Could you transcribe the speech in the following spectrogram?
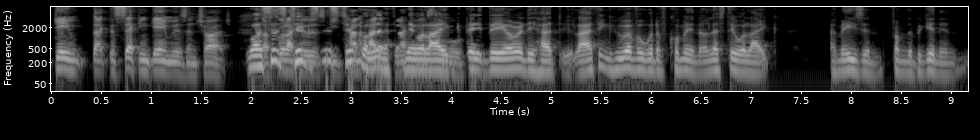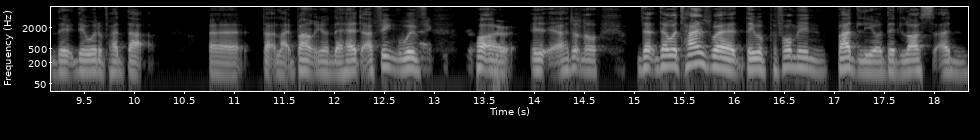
game like the second game he was in charge. Well, I feel since, like it was- since he kind of Tuchel left, they were like wall. they, they already had like I think whoever would have come in, unless they were like amazing from the beginning, they, they would have had that uh that like bounty on their head. I think with Potter, I I don't know. There, there were times where they were performing badly or they'd lost, and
